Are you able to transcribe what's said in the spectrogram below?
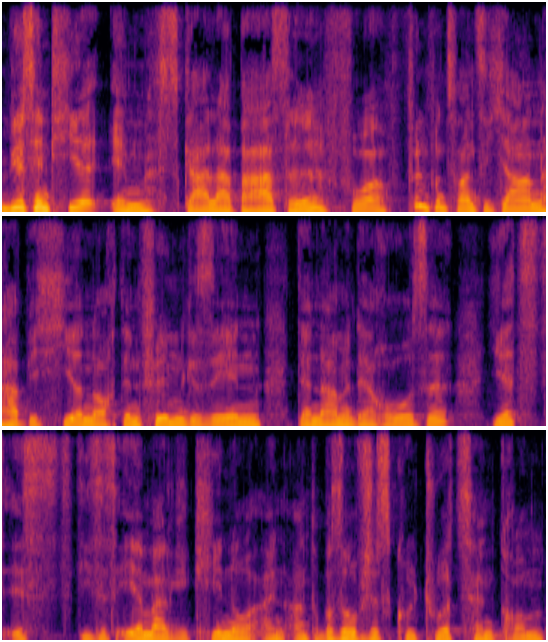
Wir sind hier im Scala Basel. Vor 25 Jahren habe ich hier noch den Film gesehen, Der Name der Rose. Jetzt ist dieses ehemalige Kino ein anthroposophisches Kulturzentrum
